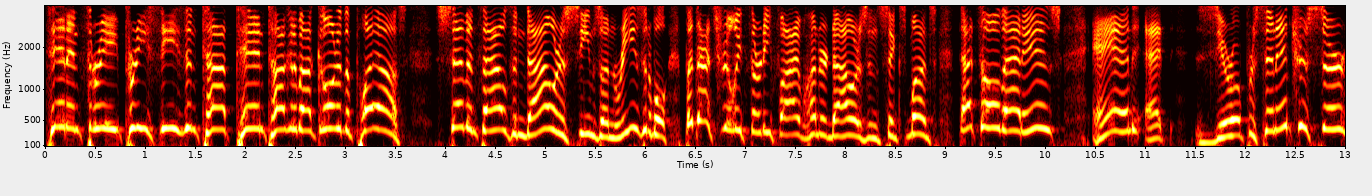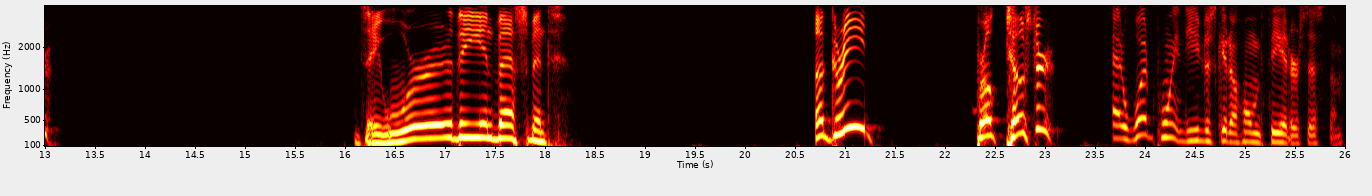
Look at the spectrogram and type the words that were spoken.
10 and 3 preseason top 10 talking about going to the playoffs. $7,000 seems unreasonable, but that's really $3,500 in 6 months. That's all that is. And at 0% interest, sir. It's a worthy investment. Agreed. Broke toaster. At what point do you just get a home theater system?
